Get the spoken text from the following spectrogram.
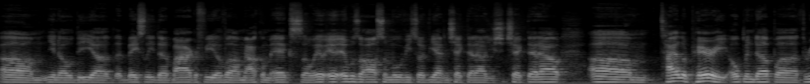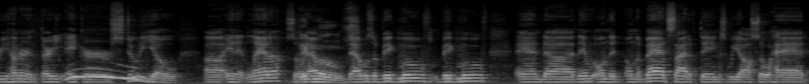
Um, you know the, uh, the basically the biography of uh, Malcolm X. So it, it, it was an awesome movie. So if you haven't checked that out, you should check that out. Um, Tyler Perry opened up a 330 acre studio uh, in Atlanta. So Big that moves. that was a big move, big move. And uh, then on the on the bad side of things, we also had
